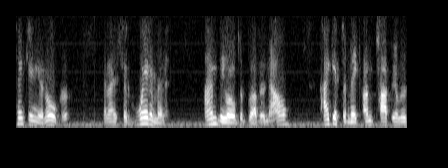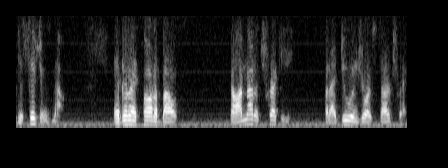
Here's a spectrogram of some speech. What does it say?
thinking it over, and I said, wait a minute, I'm the older brother now. I get to make unpopular decisions now. And then I thought about, now I'm not a Trekkie, but I do enjoy Star Trek.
